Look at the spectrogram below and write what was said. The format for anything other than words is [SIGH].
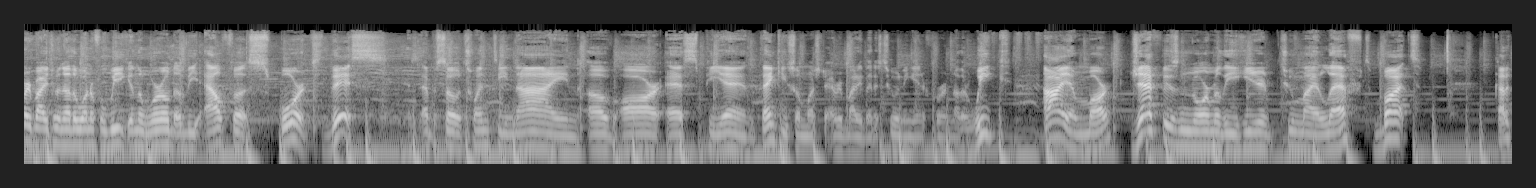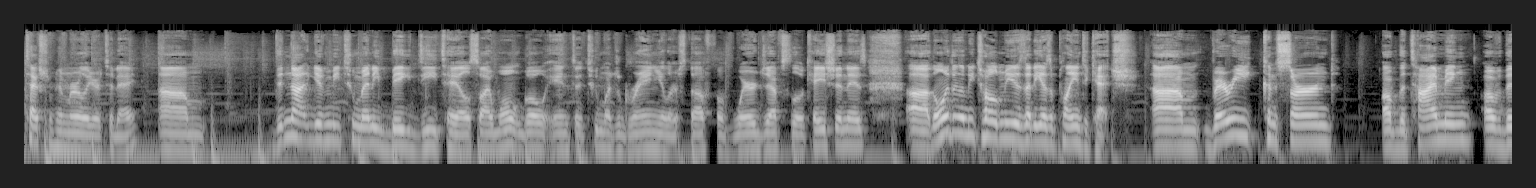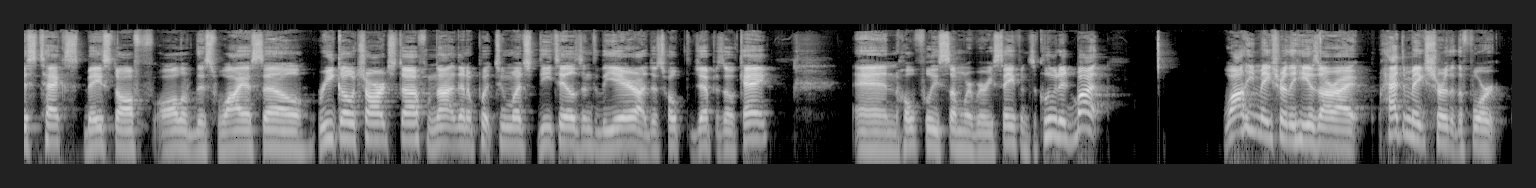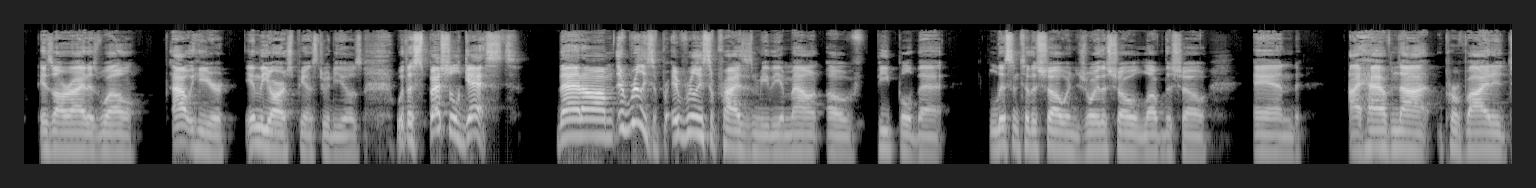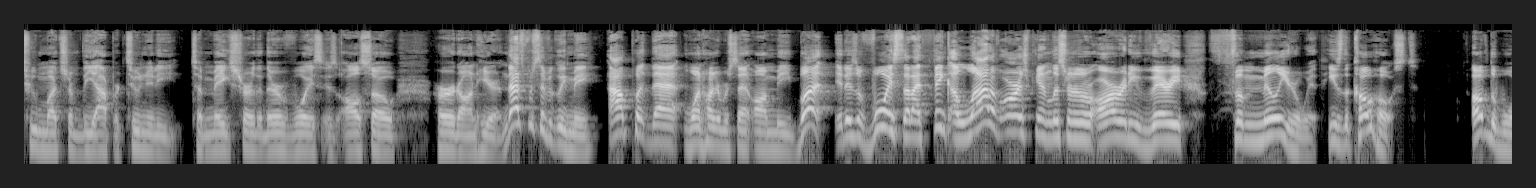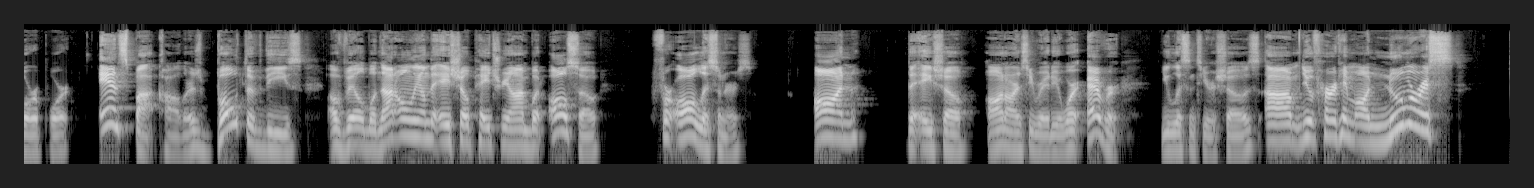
everybody, to another wonderful week in the world of the Alpha Sports. This is episode 29 of RSPN. Thank you so much to everybody that is tuning in for another week. I am Mark. Jeff is normally here to my left, but got a text from him earlier today. Um, did not give me too many big details, so I won't go into too much granular stuff of where Jeff's location is. Uh, the only thing that he told me is that he has a plane to catch. Um, very concerned of the timing of this text based off all of this YSL RICO charge stuff. I'm not going to put too much details into the air. I just hope that Jeff is okay and hopefully somewhere very safe and secluded. But while he makes sure that he is all right, had to make sure that the fort is all right as well out here in the RSPN studios with a special guest that um it really it really surprises me the amount of people that listen to the show, enjoy the show, love the show and I have not provided too much of the opportunity to make sure that their voice is also heard on here. And that's specifically me. I'll put that 100% on me. But it is a voice that I think a lot of RSPN listeners are already very familiar with. He's the co host of The War Report and Spot Callers, both of these available not only on the A Show Patreon, but also for all listeners on the A Show on RNC Radio, wherever you listen to your shows. Um, you've heard him on numerous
